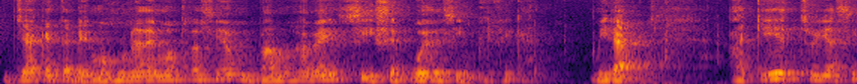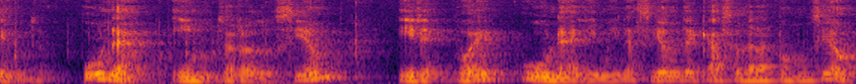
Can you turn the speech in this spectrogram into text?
ya que tenemos una demostración, vamos a ver si se puede simplificar. Mirad, aquí estoy haciendo una introducción y después una eliminación de casos de la conjunción.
